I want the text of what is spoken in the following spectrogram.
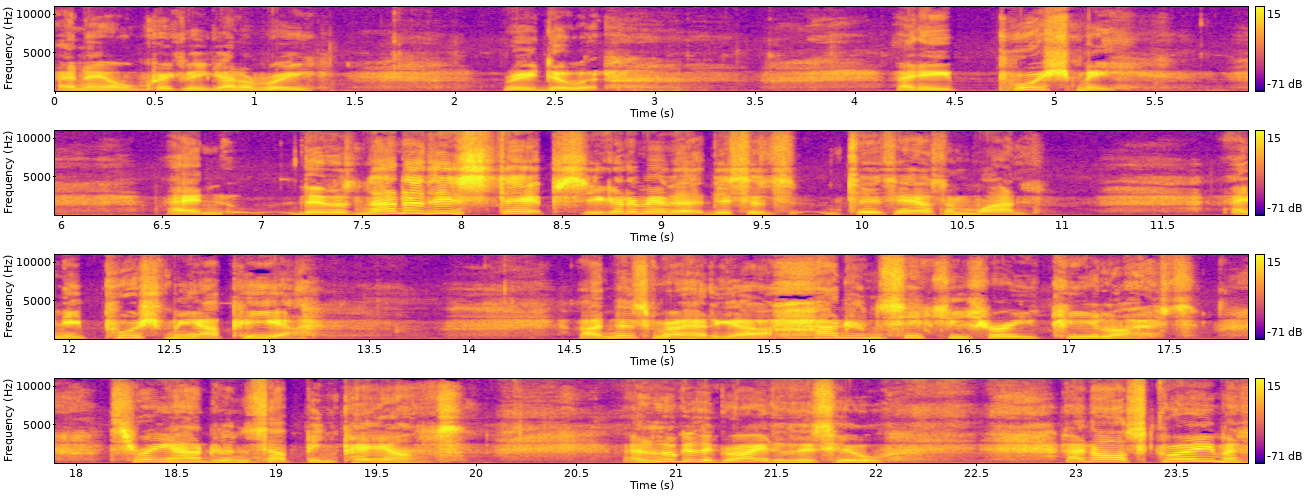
And now I'm quickly going to re redo it. And he pushed me. And there was none of these steps. You've got to remember that. This is 2001. And he pushed me up here. And this is where I had to go. 163 kilos. 300 and something pounds. And look at the grade of this hill. And I was screaming.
